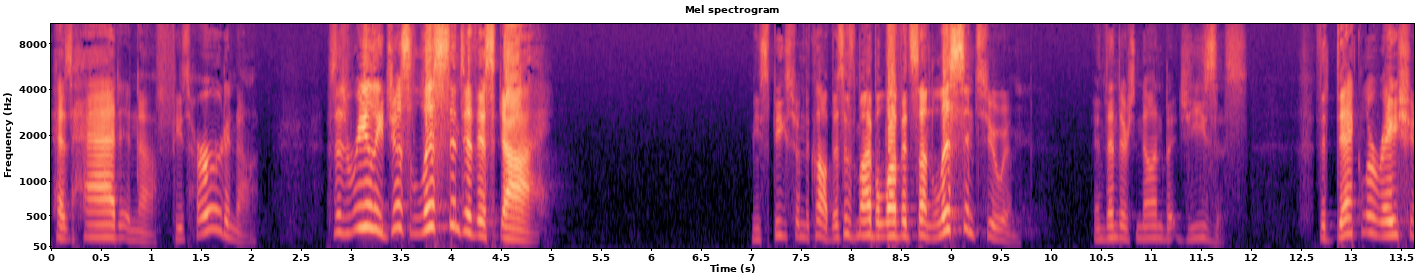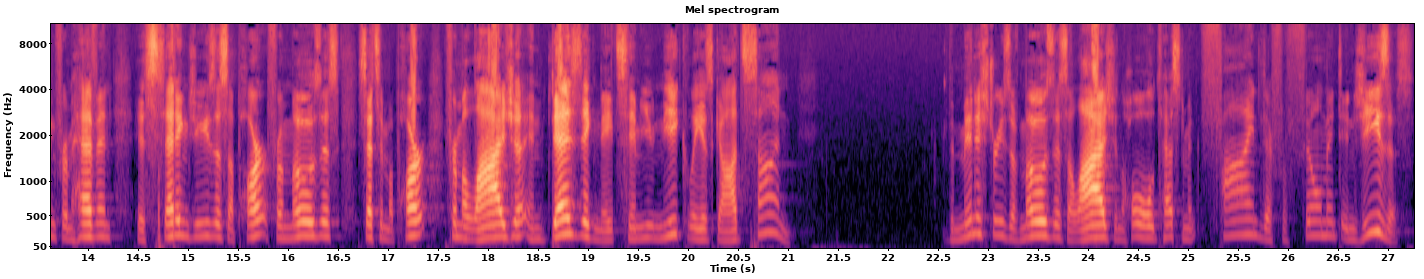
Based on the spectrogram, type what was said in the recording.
has had enough, He's heard enough. He says, Really, just listen to this guy. He speaks from the cloud. This is my beloved Son. Listen to him. And then there's none but Jesus. The declaration from heaven is setting Jesus apart from Moses, sets him apart from Elijah, and designates him uniquely as God's Son. The ministries of Moses, Elijah, and the whole Old Testament find their fulfillment in Jesus.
